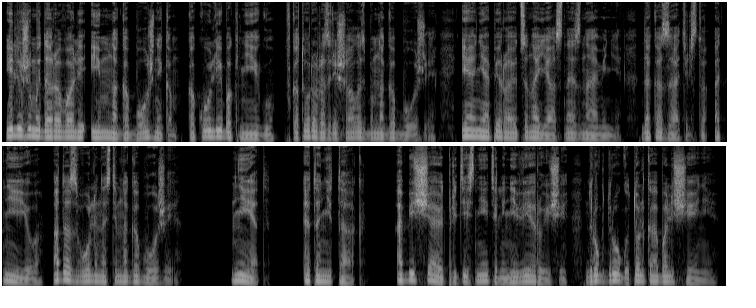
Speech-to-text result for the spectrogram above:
Или же мы даровали им, многобожникам, какую-либо книгу, в которой разрешалось бы многобожие, и они опираются на ясное знамение, доказательство от нее о дозволенности многобожия? Нет, это не так. Обещают притеснители, неверующие, друг другу только обольщение.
